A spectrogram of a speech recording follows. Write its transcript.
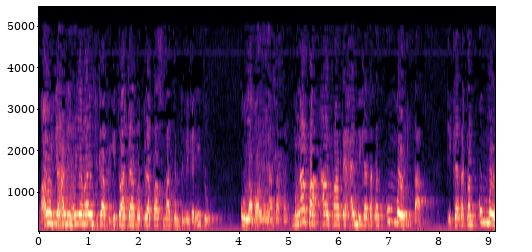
Lalu di hadis yang lain juga begitu ada beberapa semacam demikian itu. Ulama mengatakan, mengapa Al-Fatihah dikatakan ummul kitab, dikatakan ummul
